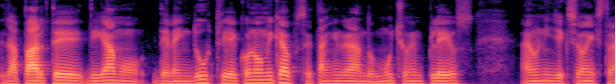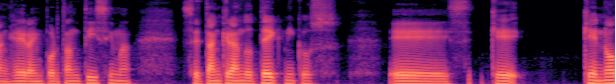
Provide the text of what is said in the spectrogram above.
la parte, digamos, de la industria económica, pues, se están generando muchos empleos, hay una inyección extranjera importantísima, se están creando técnicos eh, que, que no,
